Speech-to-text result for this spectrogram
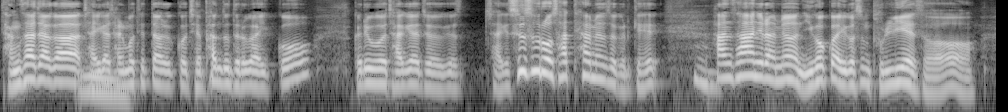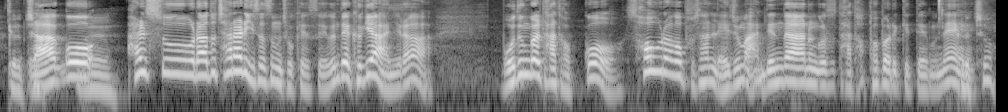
당사자가 자기가 잘못했다 그랬고 재판도 들어가 있고 그리고 자기가 저그 자기 스스로 사퇴하면서 그렇게 해- 음. 한 사안이라면 이것과 이것은 분리해서 그렇죠. 라고 네. 할 수라도 차라리 있었으면 좋겠어요. 근데 그게 아니라 모든 걸 다 덮고 서울하고 부산을 내주면 안 된다는 것을 다 덮어버렸기 때문에 그렇죠.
